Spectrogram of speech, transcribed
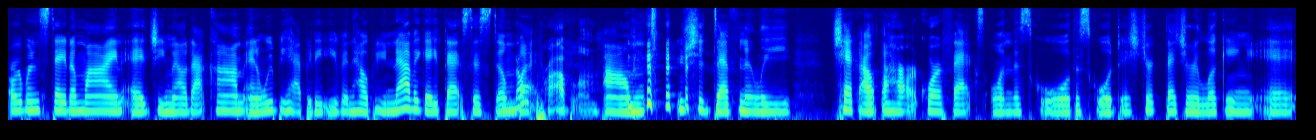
urban state of mind at gmail.com and we'd be happy to even help you navigate that system no but problem. um, you should definitely check out the hardcore facts on the school the school district that you're looking at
